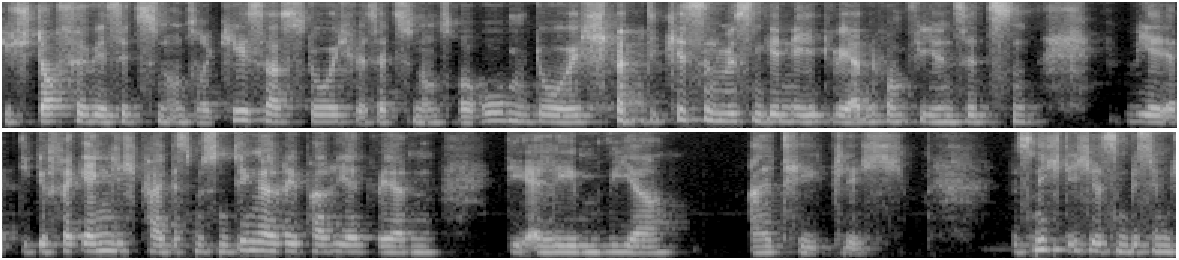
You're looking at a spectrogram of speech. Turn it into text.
die Stoffe, wir sitzen unsere Käsers durch, wir setzen unsere Roben durch, die Kissen müssen genäht werden vom vielen Sitzen. Wir, die Vergänglichkeit, es müssen Dinge repariert werden, die erleben wir alltäglich. Das Nicht-Ich ist ein bisschen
